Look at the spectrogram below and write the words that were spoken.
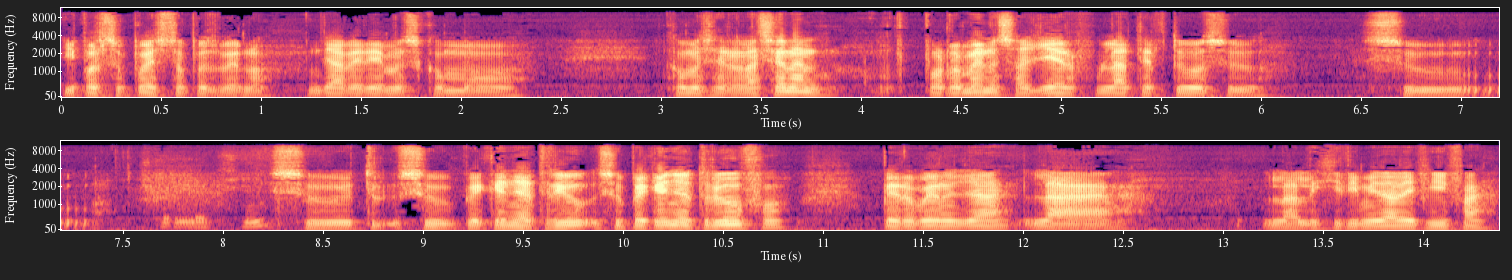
Y por supuesto, pues bueno, ya veremos cómo, cómo se relacionan. Por lo menos ayer Blatter tuvo su su su, su, pequeña su pequeño triunfo, pero bueno, ya la, la legitimidad de FIFA,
